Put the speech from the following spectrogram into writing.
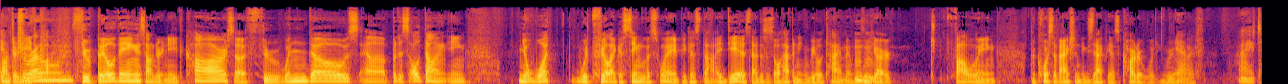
underneath ca- through buildings, underneath cars, uh, through windows. Uh, but it's all done in you know what would feel like a seamless way because the idea is that this is all happening in real time and Mm-hmm. we are following the course of action exactly as Carter would in real Yeah. life. Right.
